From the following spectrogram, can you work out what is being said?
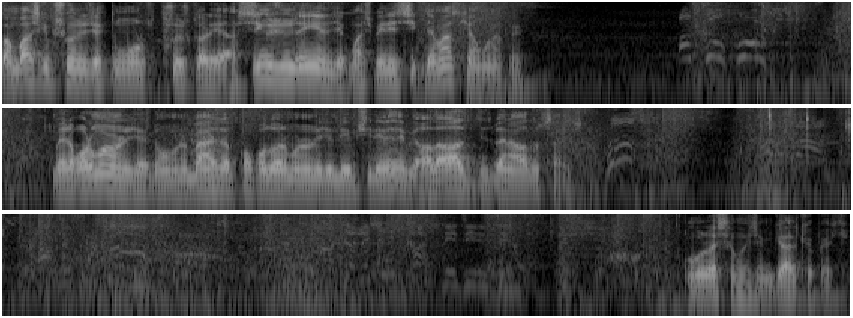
Ben başka bir şey oynayacaktım orospu çocuklar ya. Sizin yüzünüzden yenilecek maç. Beni siklemez ki amına koyayım. Ben orman oynayacaktım onu. Ben size popolu orman oynayacağım diye bir şey demedim ki. Al al dediniz ben aldım sadece. Uğraşamayacağım. Gel köpek.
